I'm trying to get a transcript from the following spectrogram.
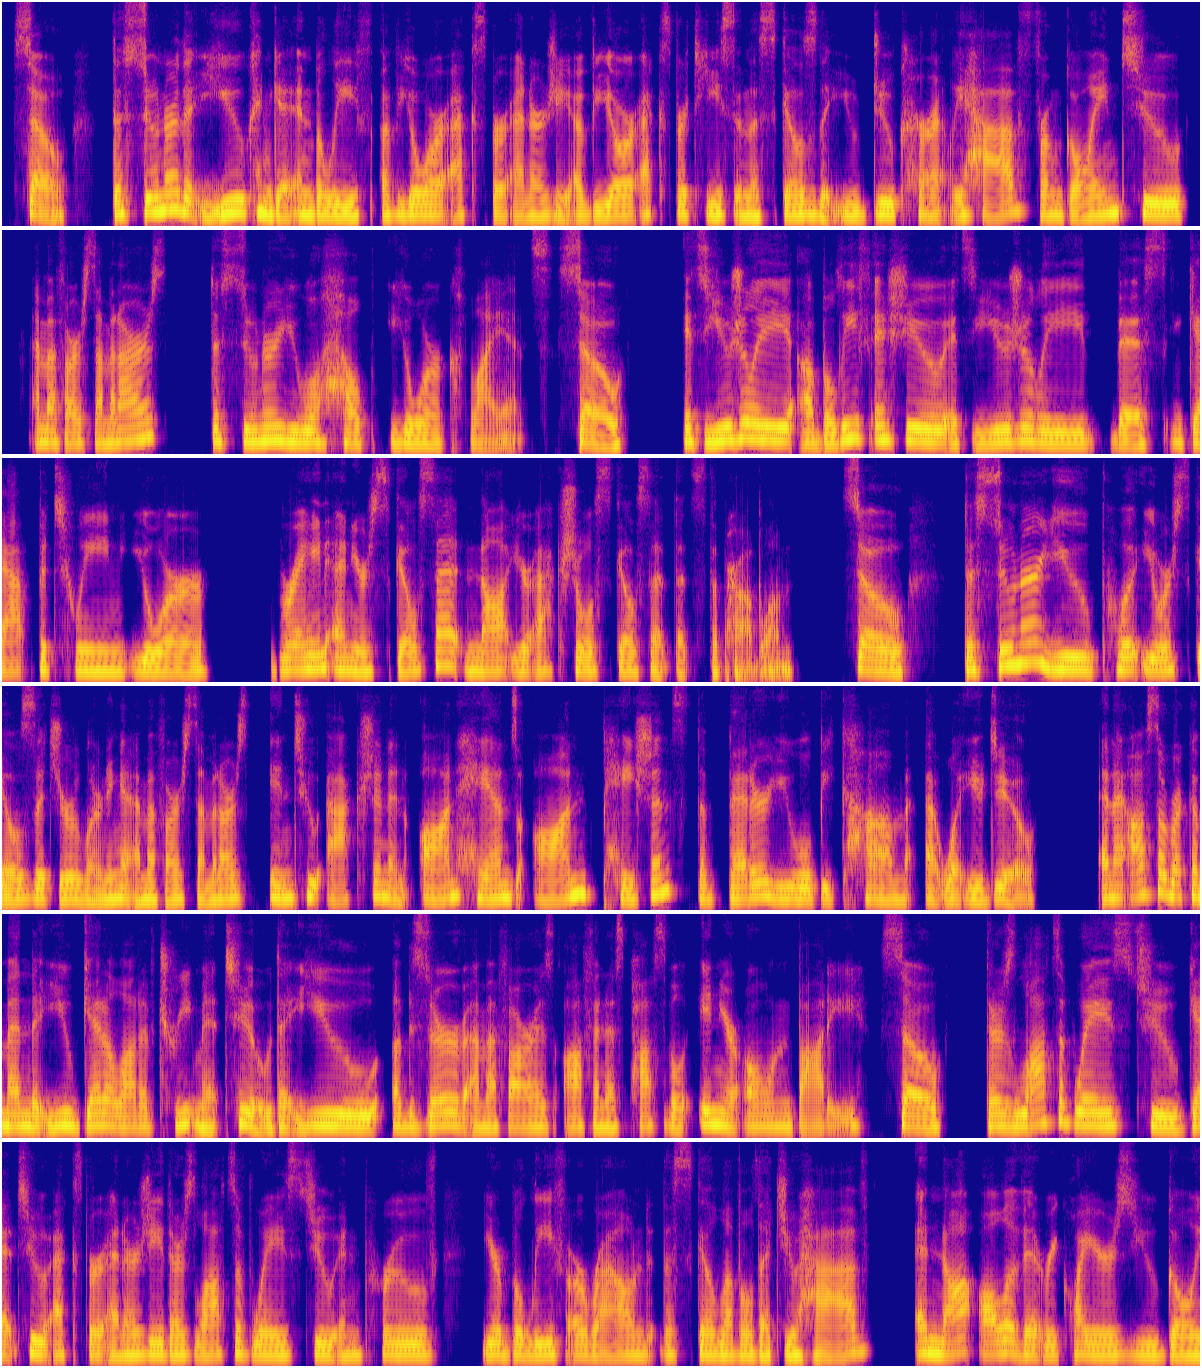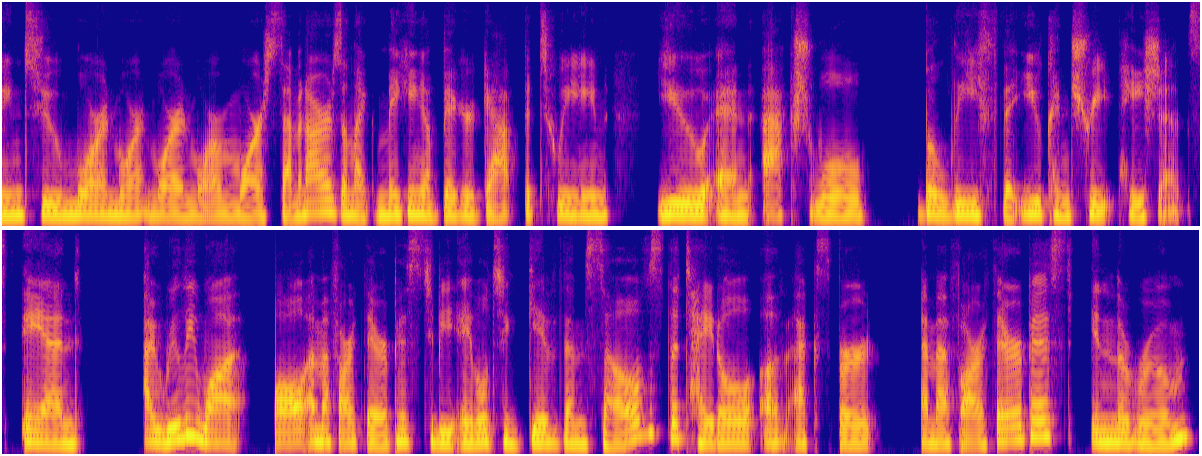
So the sooner that you can get in belief of your expert energy, of your expertise and the skills that you do currently have from going to MFR seminars, the sooner you will help your clients. So it's usually a belief issue. It's usually this gap between your brain and your skill set, not your actual skill set that's the problem. So The sooner you put your skills that you're learning at MFR seminars into action and on hands on patients, the better you will become at what you do. And I also recommend that you get a lot of treatment too, that you observe MFR as often as possible in your own body. So there's lots of ways to get to expert energy. There's lots of ways to improve your belief around the skill level that you have. And not all of it requires you going to more and more and more and more and more seminars and like making a bigger gap between you and actual belief that you can treat patients. And I really want all MFR therapists to be able to give themselves the title of expert MFR therapist in the room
